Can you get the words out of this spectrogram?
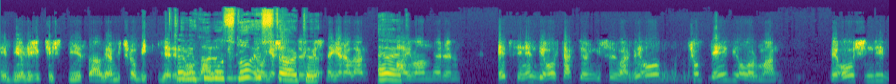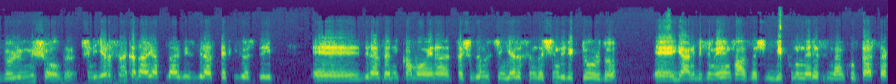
e, biyolojik çeşitliliği sağlayan bütün o bitkilerin Tabii humuslu üst örtü. yer alan evet. hayvanların hepsinin bir ortak döngüsü var ve o çok dev bir orman ve o şimdi bölünmüş oldu. Şimdi yarısına kadar yaptılar biz biraz tepki gösterip e, biraz hani kamuoyuna taşıdığımız için yarısında şimdilik durdu. E, yani bizim en fazla şimdi yıkımın neresinden kurtarsak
